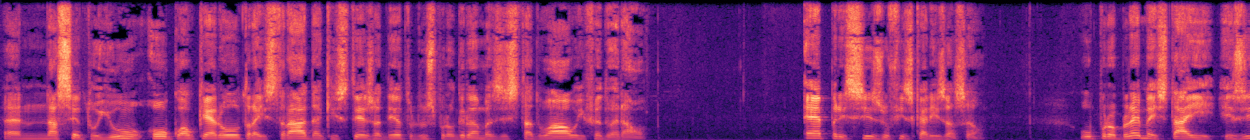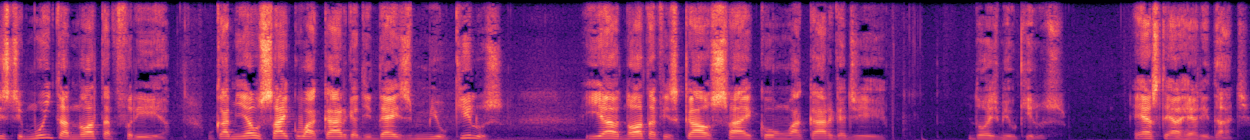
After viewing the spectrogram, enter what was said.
eh, na 101 ou qualquer outra estrada que esteja dentro dos programas estadual e federal. É preciso fiscalização. O problema está aí. Existe muita nota fria. O caminhão sai com uma carga de 10 mil quilos e a nota fiscal sai com uma carga de 2 mil quilos. Esta é a realidade.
